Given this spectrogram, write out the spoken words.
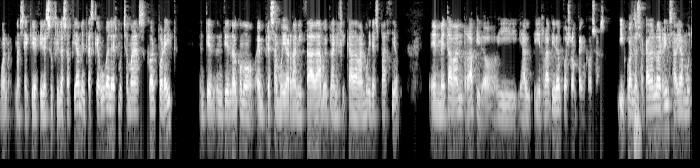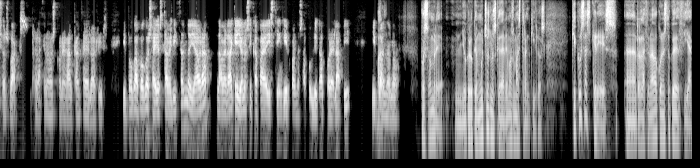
bueno, no sé, quiero decir, es su filosofía, mientras que Google es mucho más corporate, entiendo, entiendo como empresa muy organizada, muy planificada, van muy despacio en Meta van rápido y, al ir rápido pues rompen cosas. Y cuando sacaron los Reels había muchos bugs relacionados con el alcance de los Reels. Y poco a poco se ha ido estabilizando y ahora la verdad que yo no soy capaz de distinguir cuando se ha publicado por el API y cuando no. Pues hombre, yo creo que muchos nos quedaremos más tranquilos. ¿Qué cosas crees, eh, relacionado con esto que decía,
